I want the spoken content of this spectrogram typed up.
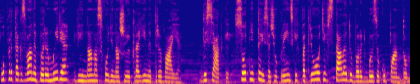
Попри так зване перемиря, війна на сході нашої країни триває. Десятки, сотні тисяч українських патріотів стали до боротьби з окупантом.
